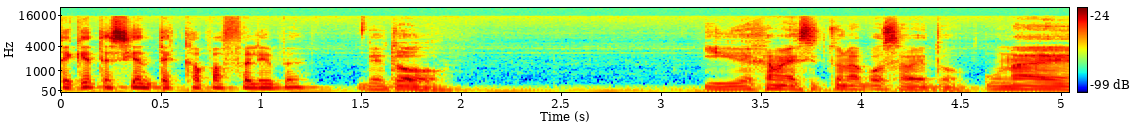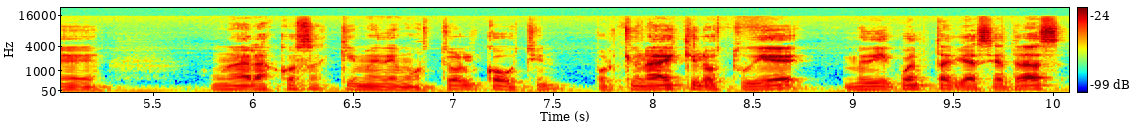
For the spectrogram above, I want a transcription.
¿de qué te sientes capaz, Felipe? De todo. Y déjame decirte una cosa, Beto. Una de, una de las cosas que me demostró el coaching, porque una vez que lo estudié me di cuenta que hacia atrás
